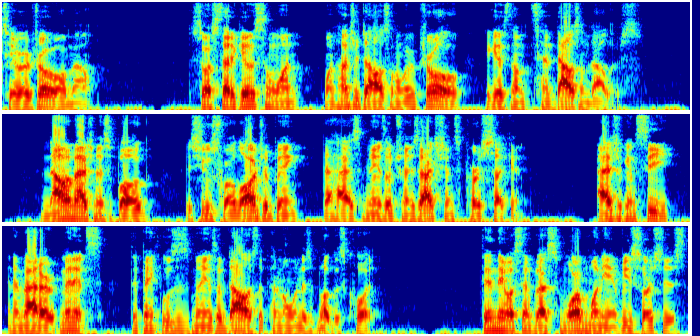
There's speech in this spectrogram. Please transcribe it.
to your withdrawal amount. So instead of giving someone $100 on a withdrawal, it gives them $10,000. Now imagine this bug is used for a larger bank that has millions of transactions per second. As you can see, in a matter of minutes, the bank loses millions of dollars depending on when this bug is caught. Then they must invest more money and resources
